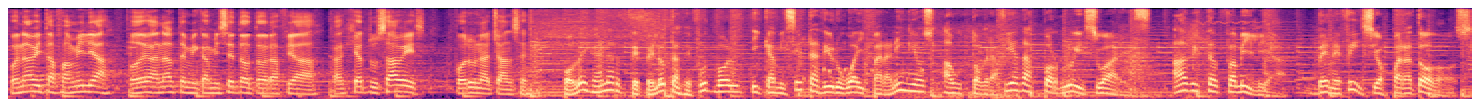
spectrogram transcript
Con Hábitat Familia podés ganarte mi camiseta autografiada. Canjea tus avis por una chance. Podés ganarte pelotas de fútbol y camisetas de Uruguay para niños autografiadas por Luis Suárez. Hábitat Familia. Beneficios para todos.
